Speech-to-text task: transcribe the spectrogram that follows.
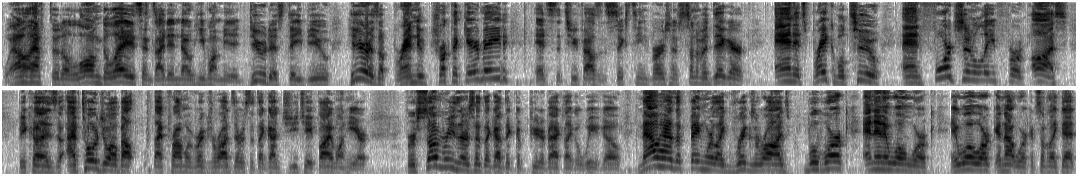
Well, after the long delay, since I didn't know he want me to do this debut, here is a brand new truck that Garrett made. It's the 2016 version of Son-Uva Digger, and it's breakable too. And fortunately for us, because I've told you all about that problem with Riggs Rods ever since I got GTA 5 on here. For some reason, ever since I got the computer back like a week ago, now has a thing where like Riggs rods will work and then it won't work. It will work and not work and stuff like that.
